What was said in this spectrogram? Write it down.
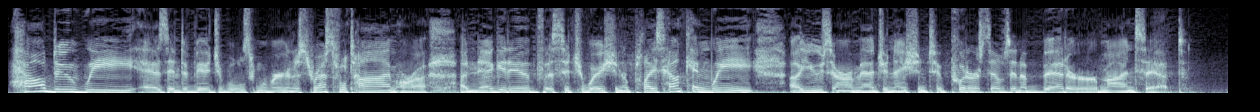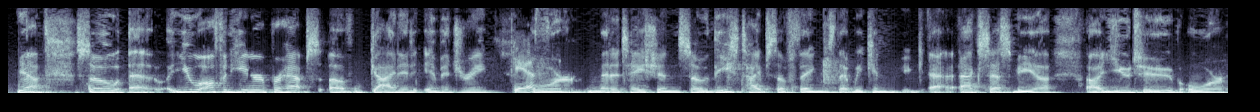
How do we, as individuals, when we're in a stressful time or a, a negative situation or place, how can we uh, use our imagination to put ourselves in a better mindset? Yeah. So uh, you often hear perhaps of guided imagery yes. or meditation. So these types of things that we can access via uh, YouTube or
